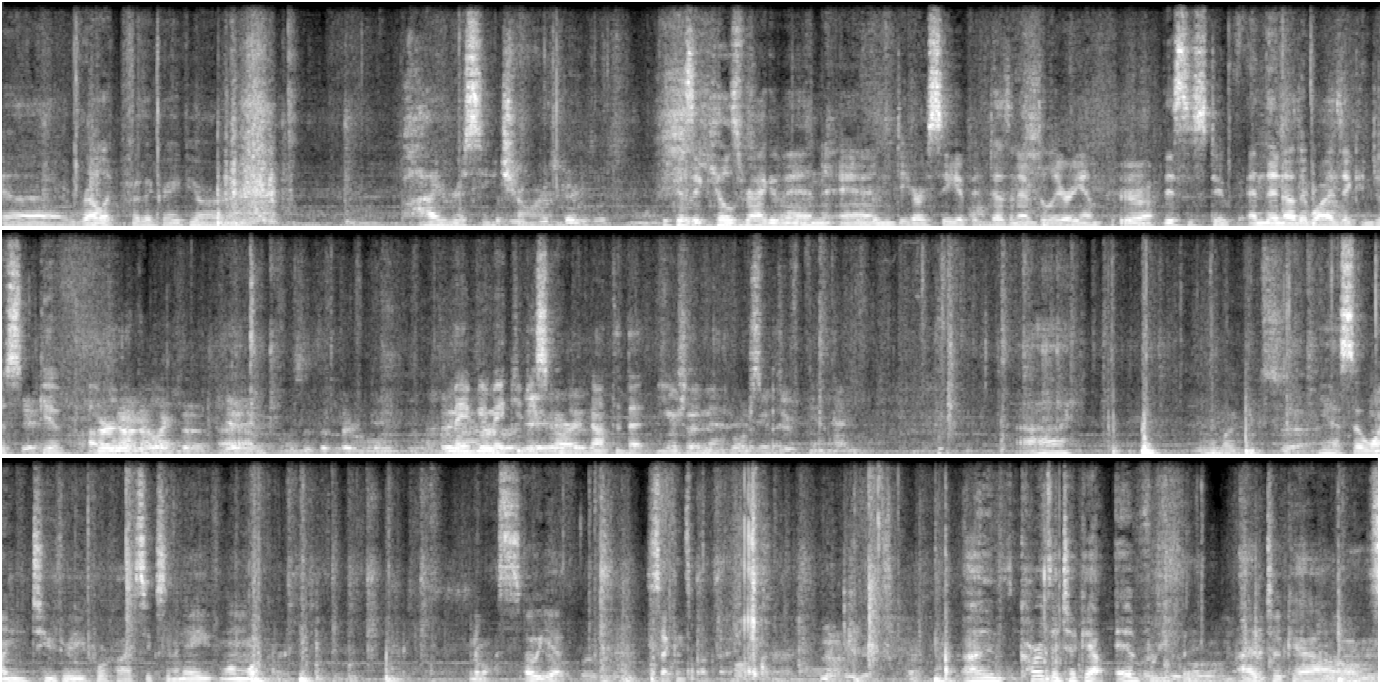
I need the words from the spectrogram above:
Uh, Relic for the graveyard. Piracy Charm Which game is this? because it kills Ragavan and DRC if it doesn't have Delirium. Yeah. This is stupid. And then otherwise it can just Yeah. give Or no, no, like the, yeah, yeah, this is the third game. The maybe third make one, you yeah, yeah, discard. yeah. Not that that usually matters, but you know. Ah, Like it's, uh, yeah. So one, two, three, four, five, six, seven, eight. One more card. And a boss. Oh yeah, second spot back. No, here you go. Uh, cards I took out everything. I took out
